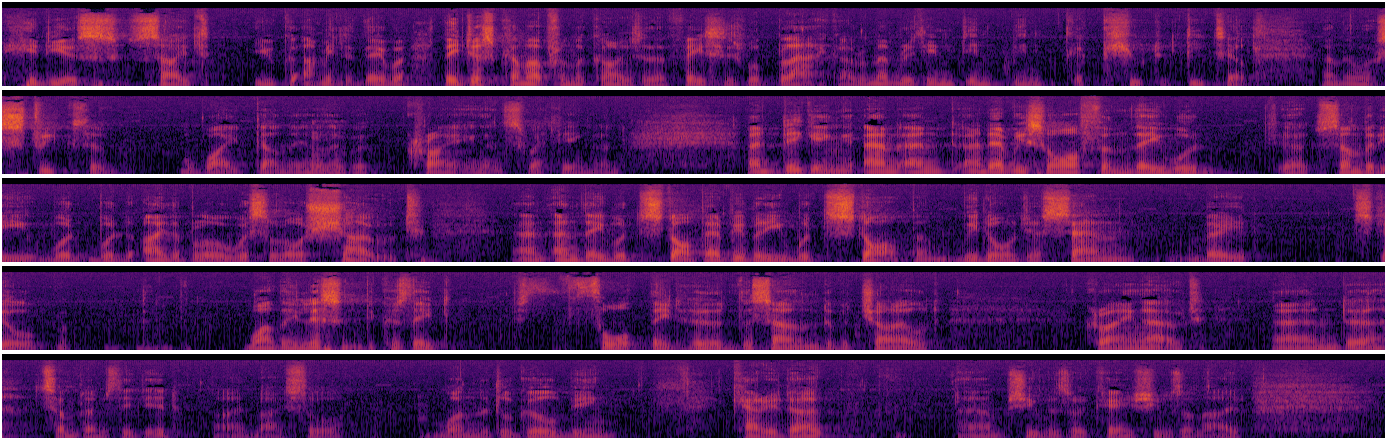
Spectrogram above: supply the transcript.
hideous sight. You, I mean, they, were, they just come up from the colliery, so their faces were black. I remember it in, in, in acute detail. And there were streaks of white down there. Mm-hmm. They were crying and sweating and, and digging. And, and, and every so often, they would, uh, somebody would, would either blow a whistle or shout. And, and they would stop. Everybody would stop. And we'd all just stand very still while they listened because they thought they'd heard the sound of a child crying out. And uh, sometimes they did. I, I, saw one little girl being carried out. Um, she was okay, she was alive.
